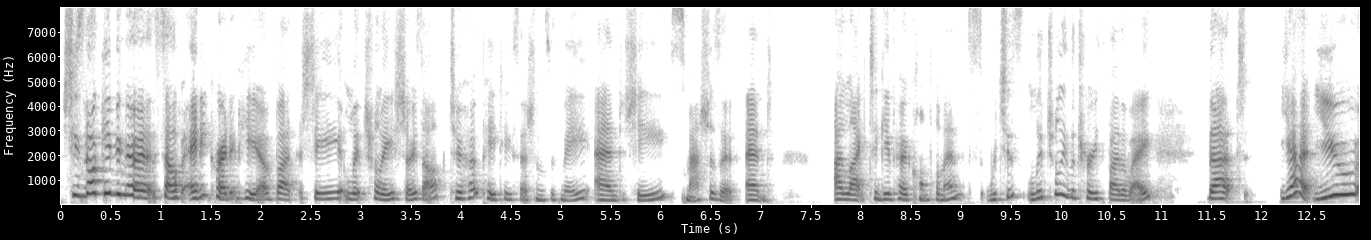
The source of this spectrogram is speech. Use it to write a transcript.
she's not giving herself any credit here, but she literally shows up to her PT sessions with me and she smashes it. And I like to give her compliments, which is literally the truth, by the way, that yeah, you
